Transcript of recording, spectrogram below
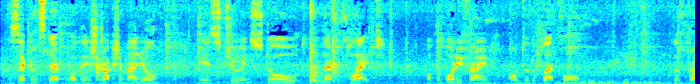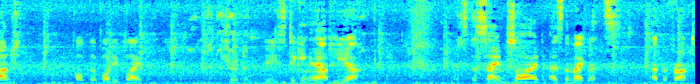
The second step of the instruction manual is to install the left plate of the body frame onto the platform. The front of the body plate should be sticking out here. It's the same side as the magnets at the front.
